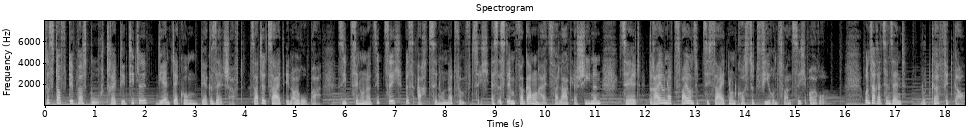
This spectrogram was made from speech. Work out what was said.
Christoph Dippers Buch trägt den Titel Die Entdeckung der Gesellschaft. Sattelzeit in Europa 1770 bis 1850. Es ist im Vergangenheitsverlag erschienen, zählt 372 Seiten und kostet 24 Euro. Unser Rezensent Ludger Fittgau.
